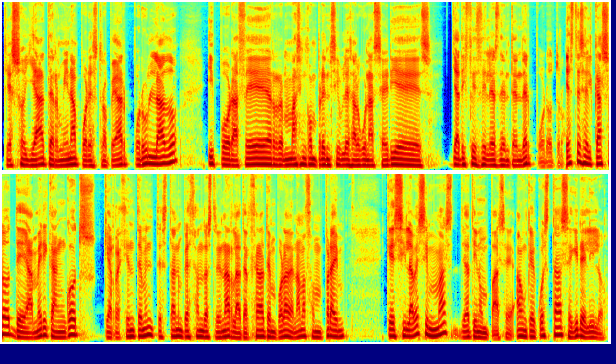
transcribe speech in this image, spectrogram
que eso ya termina por estropear por un lado y por hacer más incomprensibles algunas series ya difíciles de entender por otro. Este es el caso de American Gods, que recientemente están empezando a estrenar la tercera temporada en Amazon Prime, que si la ves sin más ya tiene un pase, aunque cuesta seguir el hilo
